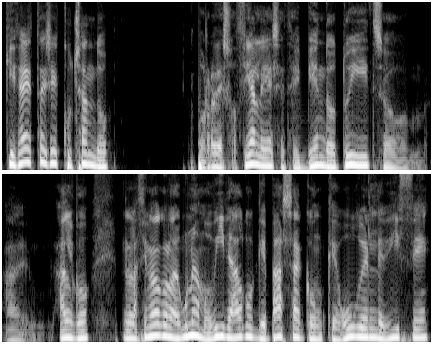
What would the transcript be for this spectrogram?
Quizás estáis escuchando por redes sociales, estáis viendo tweets o algo relacionado con alguna movida, algo que pasa con que Google le dice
